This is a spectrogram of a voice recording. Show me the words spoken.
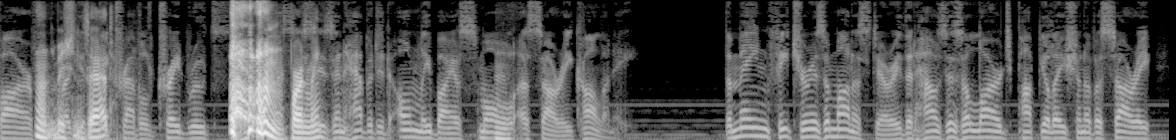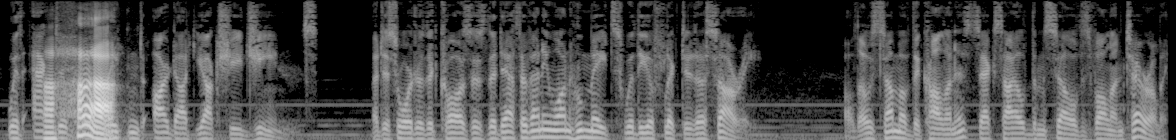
far Uh, from the mission's at. traveled trade routes. Pardon me. is inhabited only by a small Asari colony. The main feature is a monastery that houses a large population of Asari with active Aha. latent Ardot Yakshi genes, a disorder that causes the death of anyone who mates with the afflicted Asari. Although some of the colonists exiled themselves voluntarily,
